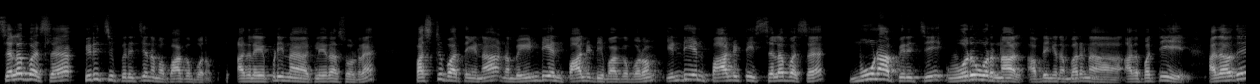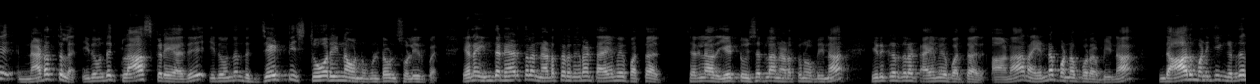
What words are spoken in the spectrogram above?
சிலபஸை பிரித்து பிரித்து நம்ம பார்க்க போகிறோம் அதில் எப்படி நான் கிளியராக சொல்கிறேன் ஃபர்ஸ்ட் பார்த்தீங்கன்னா நம்ம இந்தியன் பாலிட்டி பார்க்க போகிறோம் இந்தியன் பாலிட்டி சிலபஸை மூணா பிரித்து ஒரு ஒரு நாள் அப்படிங்கிற மாதிரி நான் அதை பற்றி அதாவது நடத்தலை. இது வந்து கிளாஸ் கிடையாது. இது வந்து அந்த ஜேடி ஸ்டோரின்னு நான் ஒன்று உங்கள்கிட்ட ஒன்று சொல்லியிருப்பேன். ஏன்னா இந்த நேரத்தில் நடத்துறதுக்குலாம் டைமே பத்தாது. சரிங்களா? அது ஏ டு விசட்லாம் நடத்தணும் அப்படின்னா இருக்கிறதுல டைமே பத்தாது. ஆனால் நான் என்ன பண்ண போகிறேன் அப்படின்னா இந்த ஆறு மணிக்குங்கிறது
